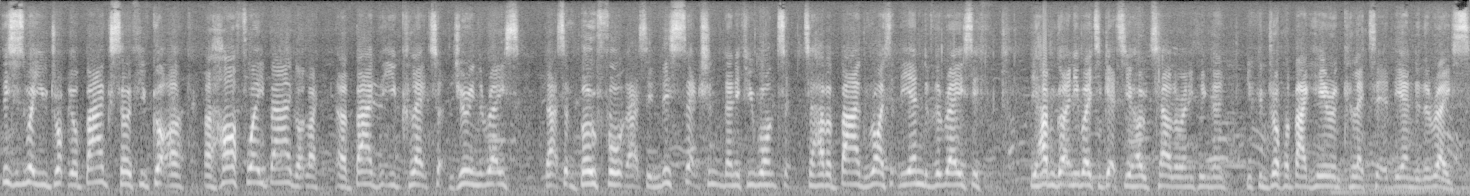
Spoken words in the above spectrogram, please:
This is where you drop your bag. So if you've got a, a halfway bag or like a bag that you collect during the race, that's at Beaufort, that's in this section. Then if you want to, have a bag right at the end of the race, if you haven't got any way to get to your hotel or anything, then you can drop a bag here and collect it at the end of the race.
